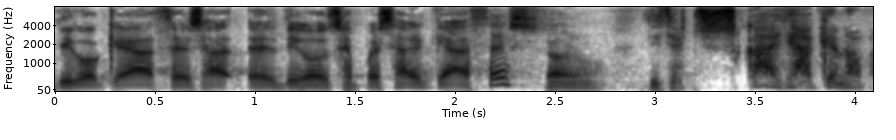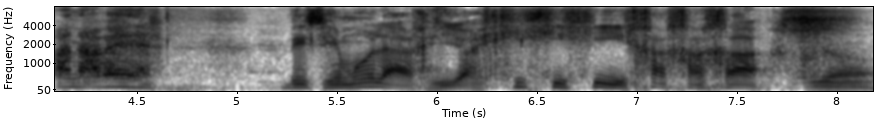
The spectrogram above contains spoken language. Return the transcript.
Digo, ¿qué haces? Ah, eh, digo, ¿se puede saber qué haces? Claro. Dice, "Chus, calla, que nos van a ver. Disimula. Y yo, jijiji, jajaja. Ya.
